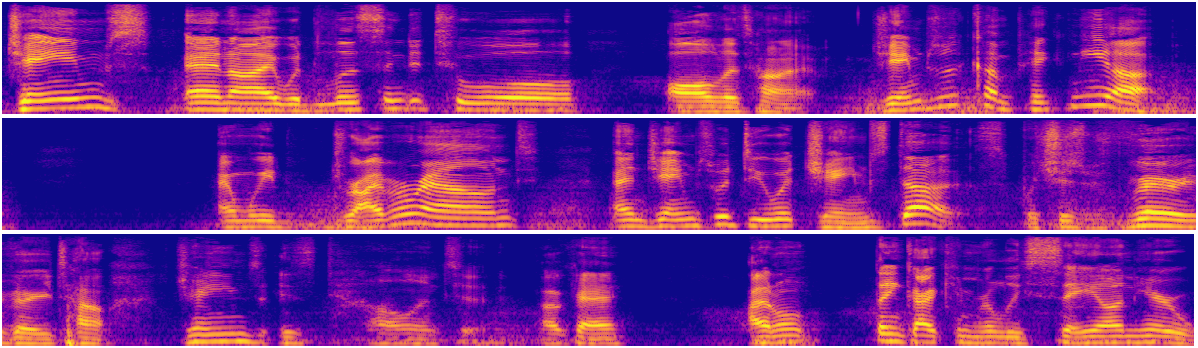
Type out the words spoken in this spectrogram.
James and I would listen to Tool all the time. James would come pick me up, and we'd drive around. And James would do what James does, which is very, very talented. James is talented. Okay, I don't think I can really say on here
